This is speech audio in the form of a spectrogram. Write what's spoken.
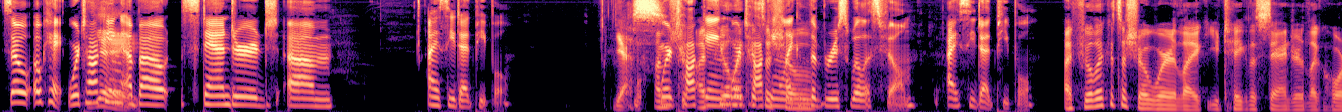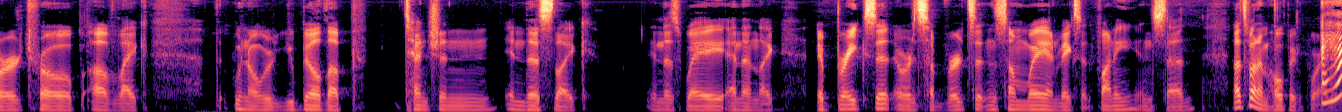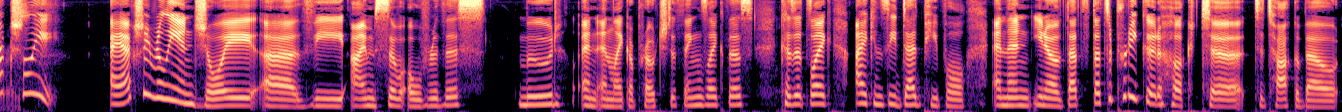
So, okay, we're talking Yay. about standard um I see dead people. Yes. I'm we're sure- talking feel we're like it's a talking like the Bruce Willis film. I see dead people. I feel like it's a show where like you take the standard like horror trope of like you know where you build up tension in this like in this way and then like it breaks it or it subverts it in some way and makes it funny instead. That's what I'm hoping for. I actually I actually really enjoy uh the I'm so over this mood and and like approach to things like this cuz it's like I can see dead people and then you know that's that's a pretty good hook to to talk about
